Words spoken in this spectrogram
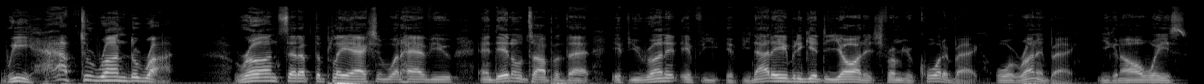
we have to run the rock. Run, set up the play action, what have you, and then on top of that, if you run it, if you if you're not able to get the yardage from your quarterback or running back, you can always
